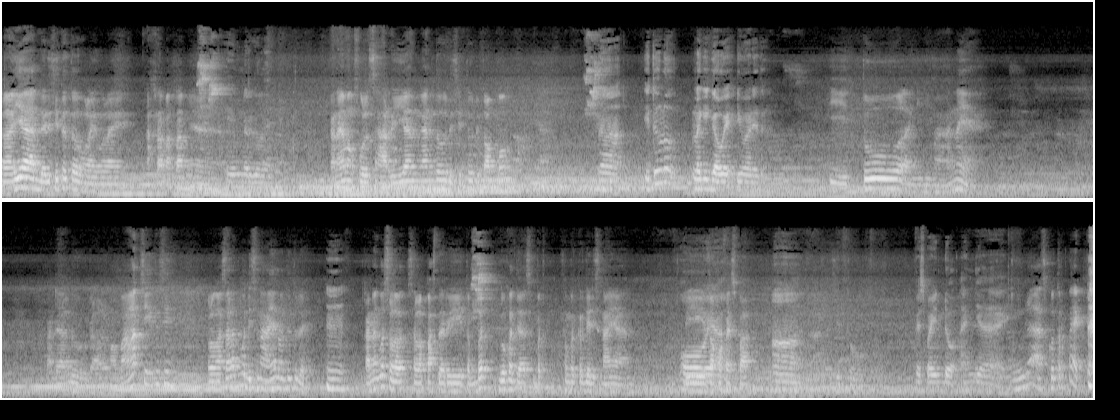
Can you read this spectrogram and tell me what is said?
Eh, iya, dari situ tuh mulai-mulai akrab-akrabnya. Iya bener gue. Karena emang full seharian kan tuh di situ di toko. Nah, itu lu lagi gawe di mana itu? Itu lagi di mana ya? Padahal aduh, udah lama banget sih itu sih. Kalau nggak salah gue di Senayan waktu itu deh. Hmm. Karena gue selepas dari Tebet, gue kerja sempet sempet kerja di Senayan Oh, di toko ya. Vespa Ah, di situ. Vespa Indo anjay. Enggak, skuter pack.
